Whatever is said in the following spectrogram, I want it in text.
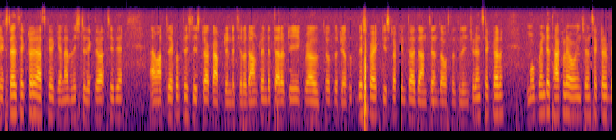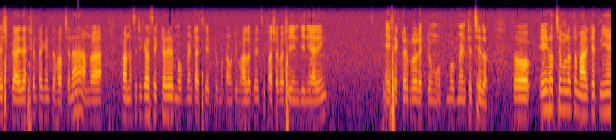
টেক্সটাইল সেক্টরে আজকে গেনার লিস্টে দেখতে পাচ্ছি যে মাত্র একত্রিশটি স্টক আপ ট্রেন্ডে ছিল। ডাউন ট্রেন্ডে তেরোটি ইকুয়াল চোদ্দটি, অর্থাৎ বেশ কয়েকটি স্টক কিন্তু আজ আনচেঞ্জ অবস্থা ছিল। ইন্স্যুরেন্স সেক্টর মুভমেন্টে থাকলেও ইন্স্যুরেন্স সেক্টর বেশ প্রাইস অ্যাকশনটা কিন্তু হচ্ছে না। আমরা ফার্মাসিউটিক্যাল সেক্টরের মুভমেন্ট আজকে একটু মোটামুটি ভালো পেয়েছি, পাশাপাশি ইঞ্জিনিয়ারিং এই সেক্টরগুলোর একটু মুভমেন্টে ছিল। তো এই হচ্ছে মূলত মার্কেট নিয়ে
